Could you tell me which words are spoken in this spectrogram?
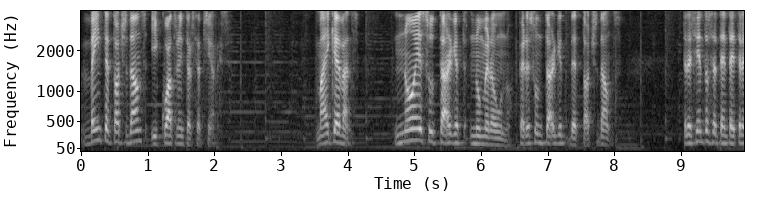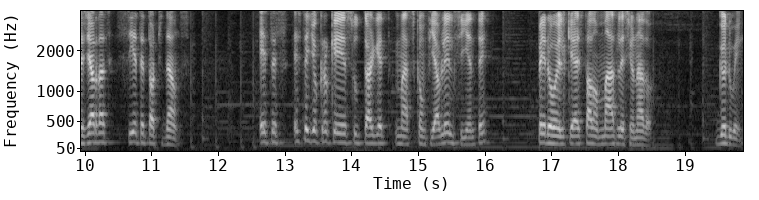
20 touchdowns y 4 intercepciones. Mike Evans, no es su target número 1, pero es un target de touchdowns. 373 yardas, 7 touchdowns. Este, es, este yo creo que es su target más confiable, el siguiente, pero el que ha estado más lesionado. Goodwin.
